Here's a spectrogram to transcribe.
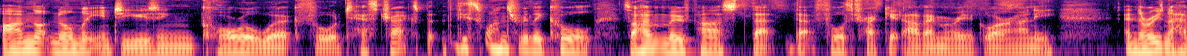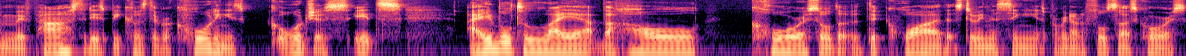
I'm not normally into using choral work for test tracks, but this one's really cool. So I haven't moved past that that fourth track yet, Ave Maria Guarani, and the reason I haven't moved past it is because the recording is gorgeous. It's able to lay out the whole chorus or the, the choir that's doing the singing. It's probably not a full size chorus,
